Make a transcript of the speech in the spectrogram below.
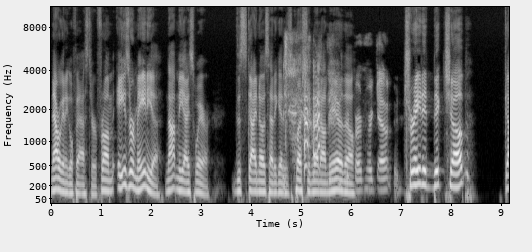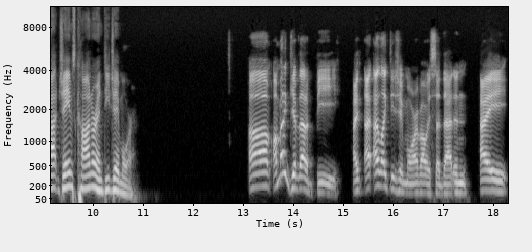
Now we're gonna go faster. From Aizer Mania, not me, I swear. This guy knows how to get his question right on the air though. Traded Nick Chubb, got James Conner and DJ Moore. Um, I'm gonna give that a B. I, I I like DJ Moore. I've always said that, and I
